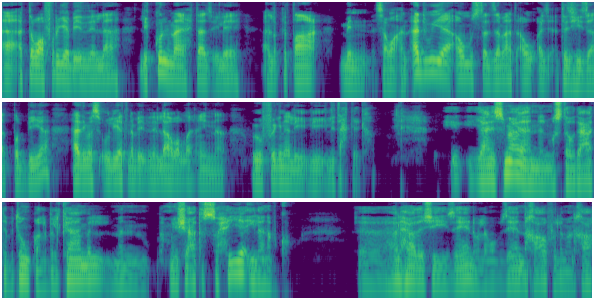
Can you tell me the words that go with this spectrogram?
آه، التوافرية بإذن الله لكل ما يحتاج إليه القطاع من سواء أدوية أو مستلزمات أو تجهيزات طبية هذه مسؤوليتنا بإذن الله والله يعيننا ويوفقنا لتحقيقها. يعني سمعنا أن المستودعات بتنقل بالكامل من المنشات الصحية إلى نبكو. آه، هل هذا شيء زين ولا مو بزين نخاف ولا ما نخاف؟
